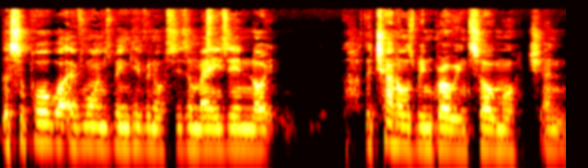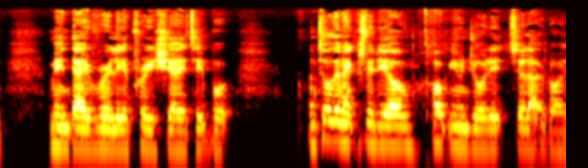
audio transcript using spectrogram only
the support what everyone's been giving us is amazing. Like the channel's been growing so much and me and Dave really appreciate it. But until the next video hope you enjoyed it. See you later guys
